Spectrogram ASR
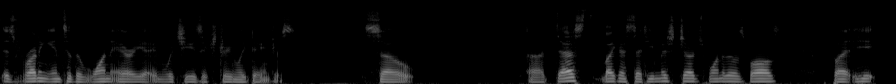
is running into the one area in which he is extremely dangerous. So, uh, Dest, like I said, he misjudged one of those balls, but he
